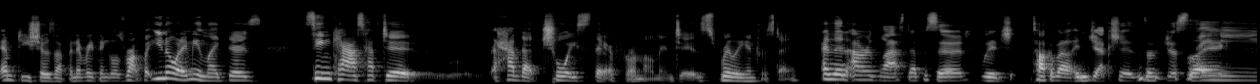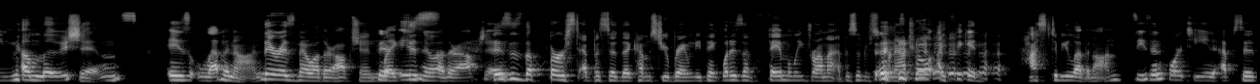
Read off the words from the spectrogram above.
empty shows up and everything goes wrong? But you know what I mean? Like there's seeing Cass have to have that choice there for a moment is really interesting. And then our last episode, which talk about injections of just like I mean, emotions, is Lebanon. there is no other option. There like is this, no other option. This is the first episode that comes to your brain when you think, "What is a family drama episode of Supernatural?" I think it has to be Lebanon. season 14, episode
